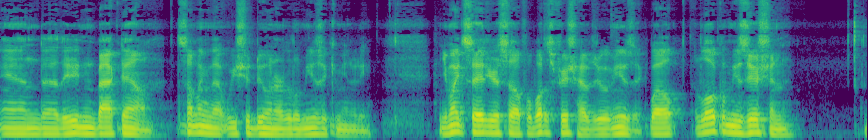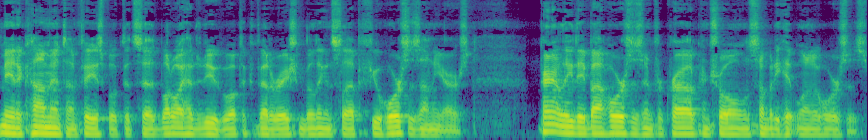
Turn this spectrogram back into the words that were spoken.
and uh, they didn't back down. Something that we should do in our little music community. You might say to yourself, well, what does fish have to do with music? Well, a local musician made a comment on Facebook that said, what do I have to do? Go up to Confederation building and slap a few horses on the ears. Apparently, they bought horses in for crowd control and somebody hit one of the horses.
